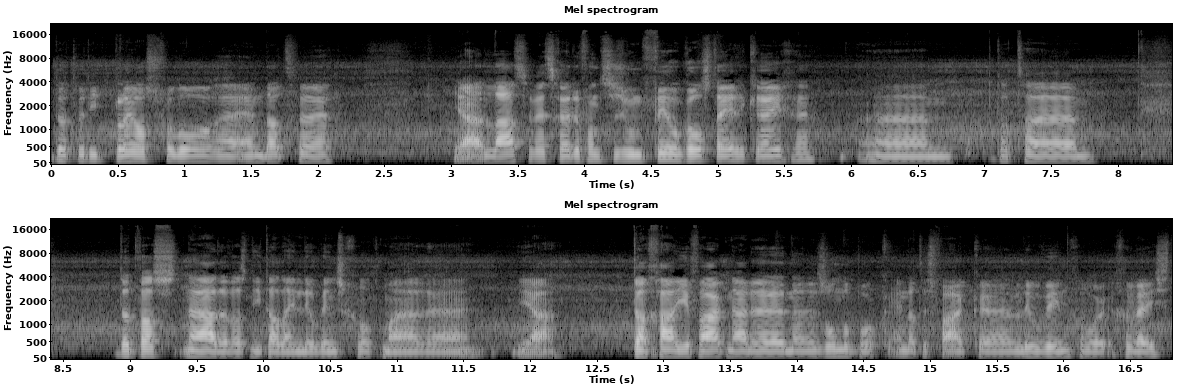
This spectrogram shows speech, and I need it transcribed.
dat we die play-offs verloren en dat we ja, de laatste wedstrijden van het seizoen veel goals tegenkregen. Ehm, dat, ehm, dat, was, nou, dat was niet alleen Leeuwins schuld, maar eh, ja, dan ga je vaak naar de, naar de zondebok en dat is vaak Leeuwin gewo- geweest.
